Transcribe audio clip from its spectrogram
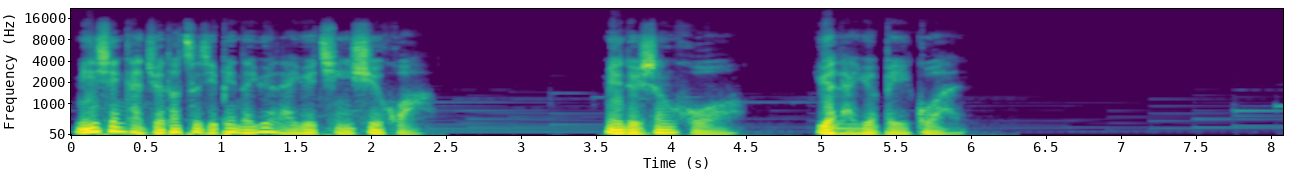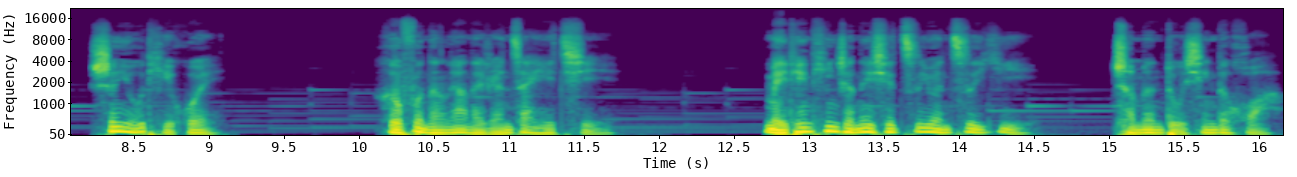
明显感觉到自己变得越来越情绪化，面对生活越来越悲观。深有体会，和负能量的人在一起，每天听着那些自怨自艾。沉闷笃心的话，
